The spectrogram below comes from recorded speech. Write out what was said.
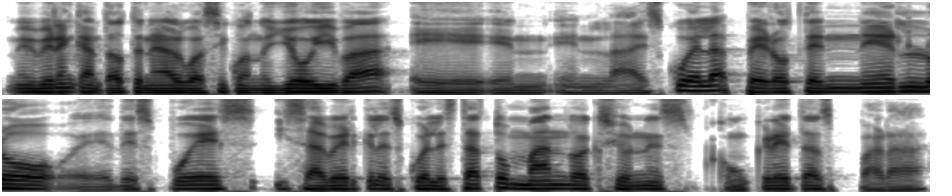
me hubiera encantado tener algo así cuando yo iba eh, en, la escuela, pero tenerlo eh, después y saber que la escuela está tomando acciones concretas para,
